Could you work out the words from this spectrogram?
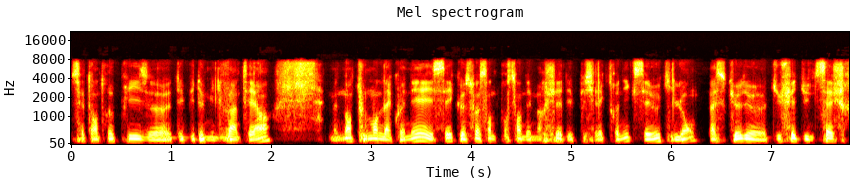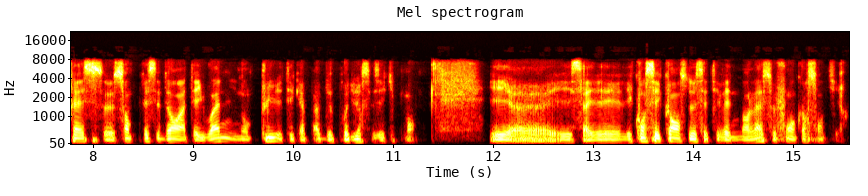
cette entreprise début 2021. Maintenant, tout le monde la connaît et sait que 60% des marchés des puces électroniques, c'est eux qui l'ont parce que du fait d'une sécheresse sans précédent à Taïwan, ils n'ont plus été capables de produire ces équipements. Et, et ça, les conséquences de cet événement-là se font encore sentir.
